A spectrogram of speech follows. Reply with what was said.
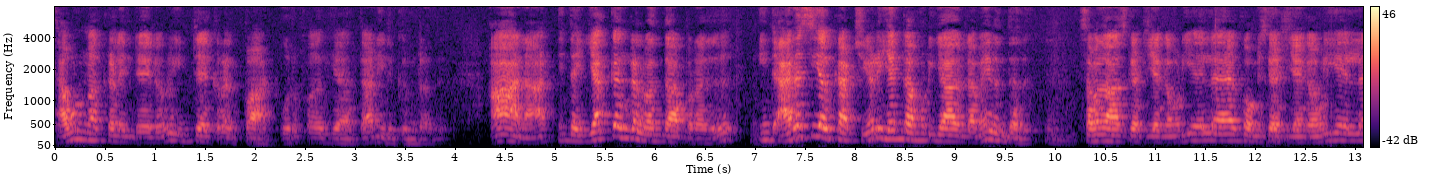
தமிழ் மக்களின் ஒரு இன்டேக்ரல் பார்ட் ஒரு பகுதியாகத்தான் இருக்கின்றது ஆனால் இந்த இயக்கங்கள் வந்த பிறகு இந்த அரசியல் கட்சிகள் இயங்க முடியாத இருந்தது. சமதாஸ் கட்சி இயங்க முடியல கோமிஸ் கட்சி இயங்க முடியல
